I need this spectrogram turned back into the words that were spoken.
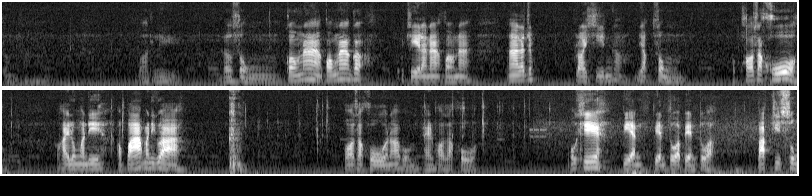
สองสามบอสลี่เราส่งกองหน้ากองหน้าก็โอเคแล้วนะกองหน้า อ่าเราจะลอยคีนก็ อยากส่ง พอสโคใครลงมาดี เอาปาร์คมาดีกว่า พอสโคนะครับผมแทนพอสโค โอเค เปลี่ยนเปลี่ยนตัวเปลี่ยนตัวปักจิซุง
